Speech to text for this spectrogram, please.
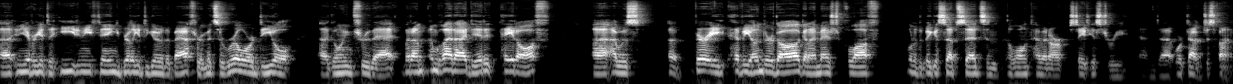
uh, and you never get to eat anything. You barely get to go to the bathroom. It's a real ordeal uh, going through that. But I'm I'm glad I did. It paid off. Uh, I was a very heavy underdog, and I managed to pull off one of the biggest upsets in a long time in our state history, and uh, worked out just fine.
